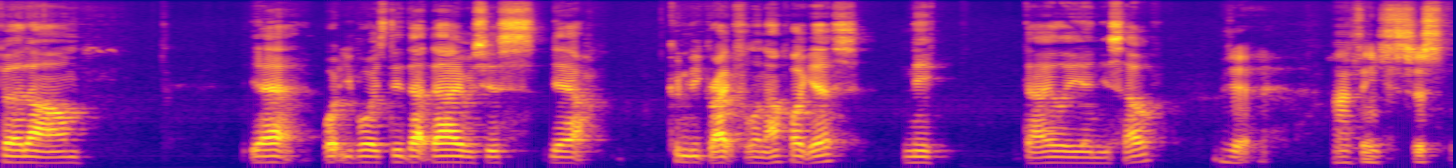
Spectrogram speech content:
But um, yeah, what you boys did that day was just yeah, couldn't be grateful enough. I guess Nick, Daly, and yourself. Yeah, I think it's just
